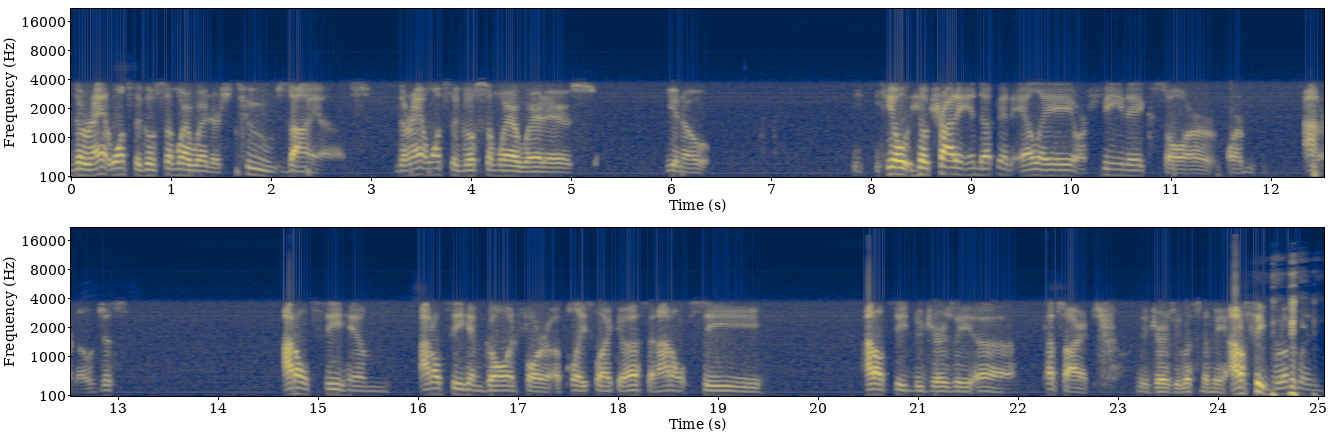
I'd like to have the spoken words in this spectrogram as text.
Durant wants to go somewhere where there's two Zions. Durant wants to go somewhere where there's, you know, he'll he'll try to end up in L.A. or Phoenix or or I don't know. Just I don't see him I don't see him going for a place like us, and I don't see, I don't see New Jersey. Uh, I'm sorry, New Jersey. Listen to me. I don't see Brooklyn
